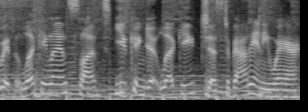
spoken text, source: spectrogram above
With the Lucky Land slots, you can get lucky just about anywhere.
